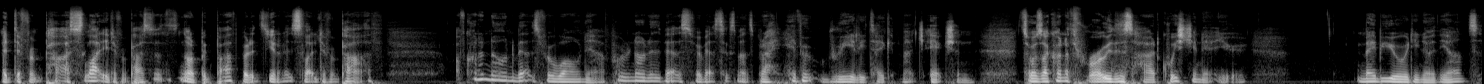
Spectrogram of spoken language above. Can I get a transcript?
a different path, slightly different path. It's not a big path, but it's you know it's a slightly different path. I've kind of known about this for a while now. I've probably known about this for about six months, but I haven't really taken much action. So as I kind of throw this hard question at you, maybe you already know the answer.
